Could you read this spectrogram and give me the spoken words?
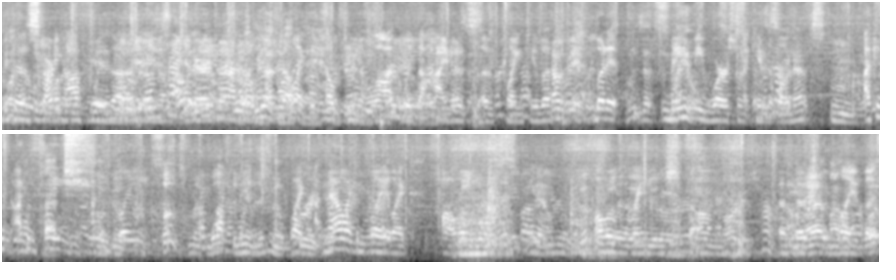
because starting off with uh, baritone, I felt, I felt like it helped me a lot with the high notes of playing tuba, but it made me worse when it came to low notes. I can I can play I can play Sun smelled wafted in, it smelled like now I can play like all over, you know, all over the range um, of notes you would play, but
